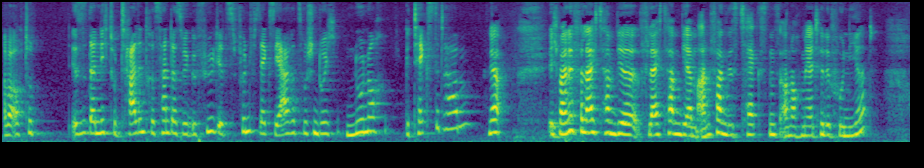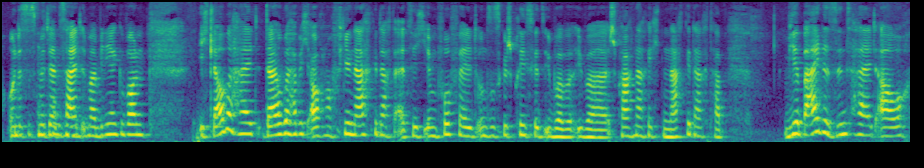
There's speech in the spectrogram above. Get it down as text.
Aber auch ist es dann nicht total interessant, dass wir gefühlt jetzt fünf, sechs Jahre zwischendurch nur noch getextet haben? Ja, ich meine, vielleicht haben wir, vielleicht haben wir am Anfang des Textens auch noch mehr telefoniert und es ist mit der Zeit immer weniger geworden ich glaube halt, darüber habe ich auch noch viel nachgedacht, als ich im Vorfeld unseres Gesprächs jetzt über, über Sprachnachrichten nachgedacht habe. Wir beide sind halt auch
